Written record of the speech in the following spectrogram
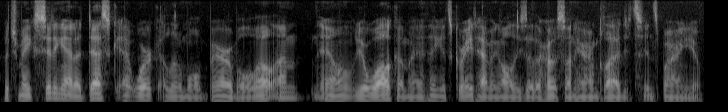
which makes sitting at a desk at work a little more bearable. Well, I'm, you know, you're welcome. I think it's great having all these other hosts on here. I'm glad it's inspiring you.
